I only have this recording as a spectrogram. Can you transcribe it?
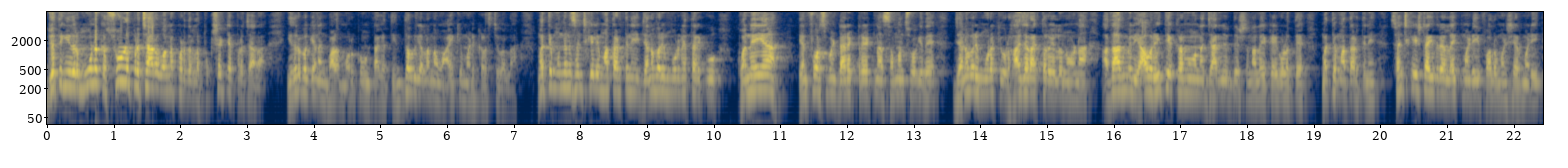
ಜೊತೆಗೆ ಇದರ ಮೂಲಕ ಸುಳ್ಳು ಪ್ರಚಾರವನ್ನು ಪಡೆದ್ರಲ್ಲ, ಪುಕ್ಷಟ್ಟೆ ಪ್ರಚಾರ. ಇದರ ಬಗ್ಗೆ ನಂಗೆ ಭಾಳ ಮರುಕು ಉಂಟಾಗತ್ತೆ. ಇಂಥವ್ರಿಗೆಲ್ಲ ನಾವು ಆಯ್ಕೆ ಮಾಡಿ ಕಳಿಸ್ತೀವಲ್ಲ. ಮತ್ತೆ ಮುಂದಿನ ಸಂಚಿಕೆಯಲ್ಲಿ ಮಾತಾಡ್ತೀನಿ. ಜನವರಿ ಮೂರನೇ ತಾರೀಕು ಕೊನೆಯ ಎನ್ಫೋರ್ಸ್ಮೆಂಟ್ ಡೈರೆಕ್ಟರೇಟ್ನ ಸಮನ್ಸ್ ಹೋಗಿದೆ. ಜನವರಿ ಮೂರಕ್ಕೆ ಇವರು ಹಾಜರಾಗ್ತಾರೋ ಎಲ್ಲೋ ನೋಡೋಣ. ಅದಾದಮೇಲೆ ಯಾವ ರೀತಿಯ ಕ್ರಮವನ್ನು ಜಾರಿ ನಿರ್ದೇಶನಾಲಯ ಕೈಗೊಳ್ಳುತ್ತೆ ಮತ್ತೆ ಮಾತಾಡ್ತೀನಿ. ಸಂಚಿಕೆ ಇಷ್ಟ ಆಗಿದ್ರೆ ಲೈಕ್ ಮಾಡಿ ಫಾಲೋ ಮಾಡಿ ಶೇರ್ ಮಾಡಿ.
